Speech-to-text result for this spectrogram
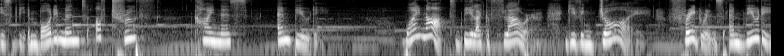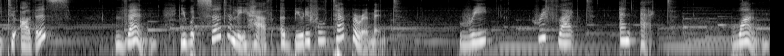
is the embodiment of truth, kindness, and beauty. Why not be like a flower, giving joy, fragrance, and beauty to others? Then you would certainly have a beautiful temperament. Read, reflect, and act. One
